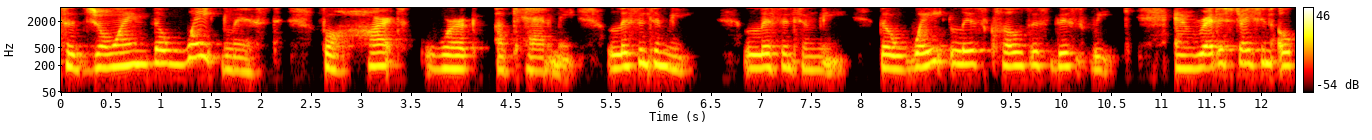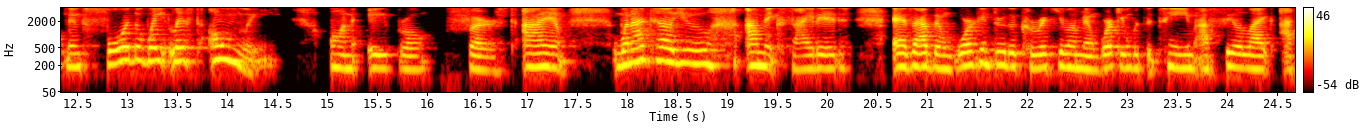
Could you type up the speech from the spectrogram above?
to join the wait list for Heart Work Academy. Listen to me. Listen to me. The wait list closes this week, and registration opens for the wait list only on April 1st. I am, when I tell you I'm excited, as I've been working through the curriculum and working with the team, I feel like I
